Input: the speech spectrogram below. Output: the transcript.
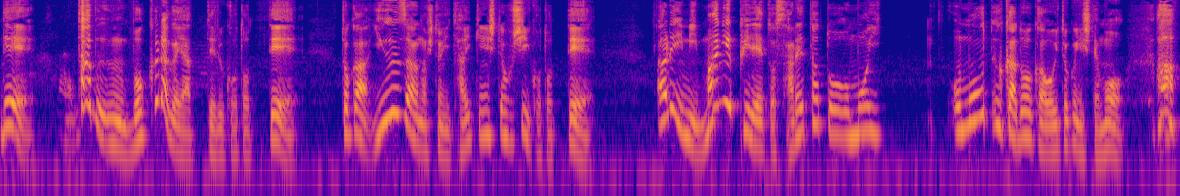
で、多分僕らがやってることって、とか、ユーザーの人に体験してほしいことって、ある意味マニピュレートされたと思い、思うかどうかは置いとくにしても、あ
